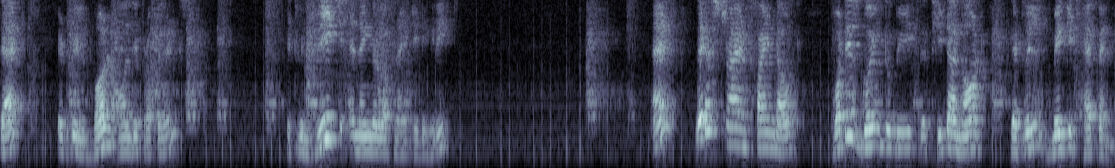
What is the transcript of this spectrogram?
that it will burn all the propellants it will reach an angle of 90 degree and let us try and find out what is going to be the theta naught that will make it happen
